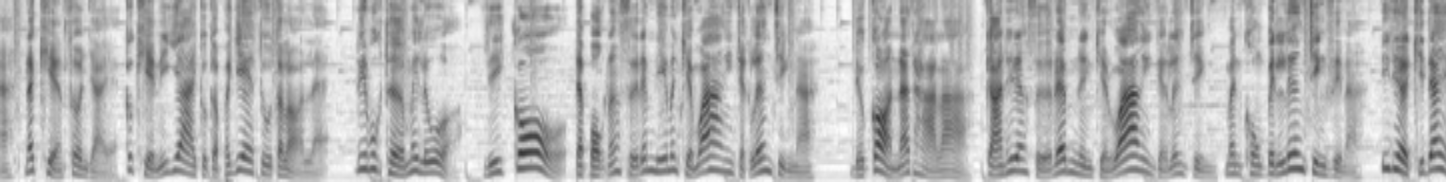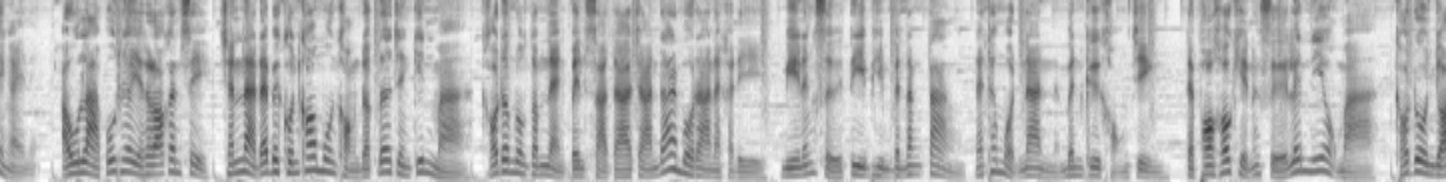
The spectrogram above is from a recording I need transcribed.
นะ นักเขียนส่วนใหญ่ก็เขียนนิยายเกี่ยวกับพระเยซูตลอดแหละ นี่พวกเธอไม่รู้หรอลีโก้ แต่ปกหนังสือเล่มนี้มันเขียนว่าอ้างอิงจากเรื่องจริงนะ เดี๋ยวก่อนนะทาร่า การที่หนังสือเล่มหนึ่งเขียนว่าอ้างอิงจากเรื่องจริง มันคงเป็นเรื่องจริงสินะนี่เธอคิดได้ยังไงเนี่ย เอาล่ะพวกเธออย่าทะเลาะกันสิ ฉันน่ะได้ไปค้นข้อมูลของดรเจงกินมา เขาดำรงตำแหน่งเป็นศาสตราจารย์ด้านโบราณคดี มีหนังสือตีพิมพ์เป็นตั้งๆ และทั้งหมดนั่นมันคือของจริง แต่พอเขาเขียนหนังสือเล่มนี้ออกมา เขาโดนย้อ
